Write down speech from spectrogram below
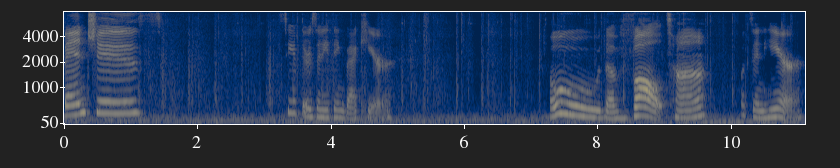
benches. see if there's anything back here. Oh, the vault, huh? What's in here?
